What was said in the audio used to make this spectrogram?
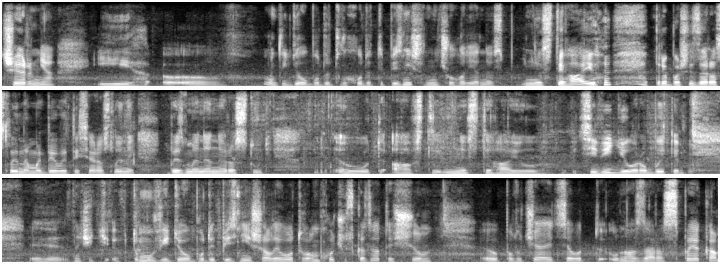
червня і. е, Ну, відео будуть виходити пізніше, нічого я не, не встигаю. Треба і за рослинами дивитися. Рослини без мене не ростуть. От, а не встигаю ці відео робити. Е, Значить, тому відео буде пізніше. Але от вам хочу сказати, що виходить, от у нас зараз спека.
